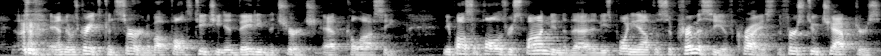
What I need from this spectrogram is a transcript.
and there was great concern about false teaching invading the church at Colossae. The Apostle Paul is responding to that, and he's pointing out the supremacy of Christ. The first two chapters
